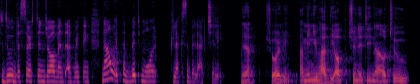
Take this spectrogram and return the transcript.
to do the certain job and everything. Now it's a bit more flexible, actually. Yeah, surely. I mean, you have the opportunity now to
